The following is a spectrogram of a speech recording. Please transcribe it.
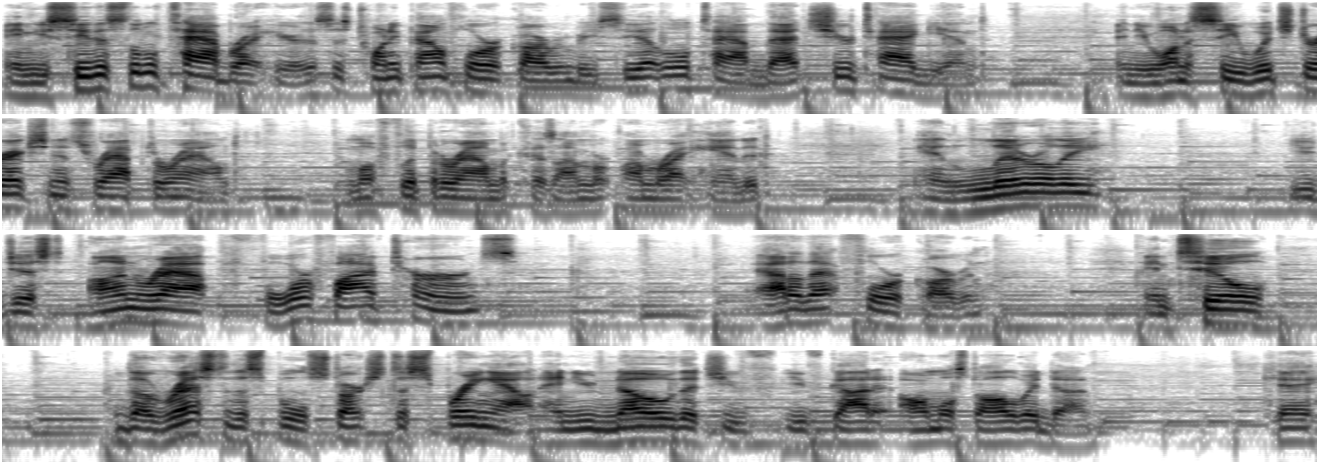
and you see this little tab right here. This is 20 pound fluorocarbon, but you see that little tab, that's your tag end. And you wanna see which direction it's wrapped around. I'm gonna flip it around because I'm, I'm right-handed and literally you just unwrap four or five turns out of that fluorocarbon until the rest of the spool starts to spring out and you know that you've, you've got it almost all the way done. Okay,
